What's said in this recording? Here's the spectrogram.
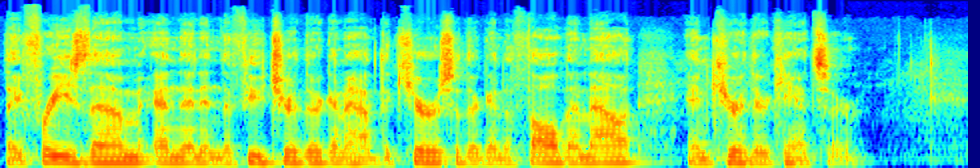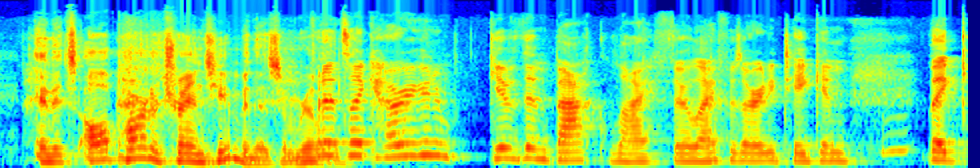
they freeze them, and then in the future they're going to have the cure. So they're going to thaw them out and cure their cancer. And it's all part of transhumanism, really. But it's like, how are you going to give them back life? Their life is already taken. Like,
